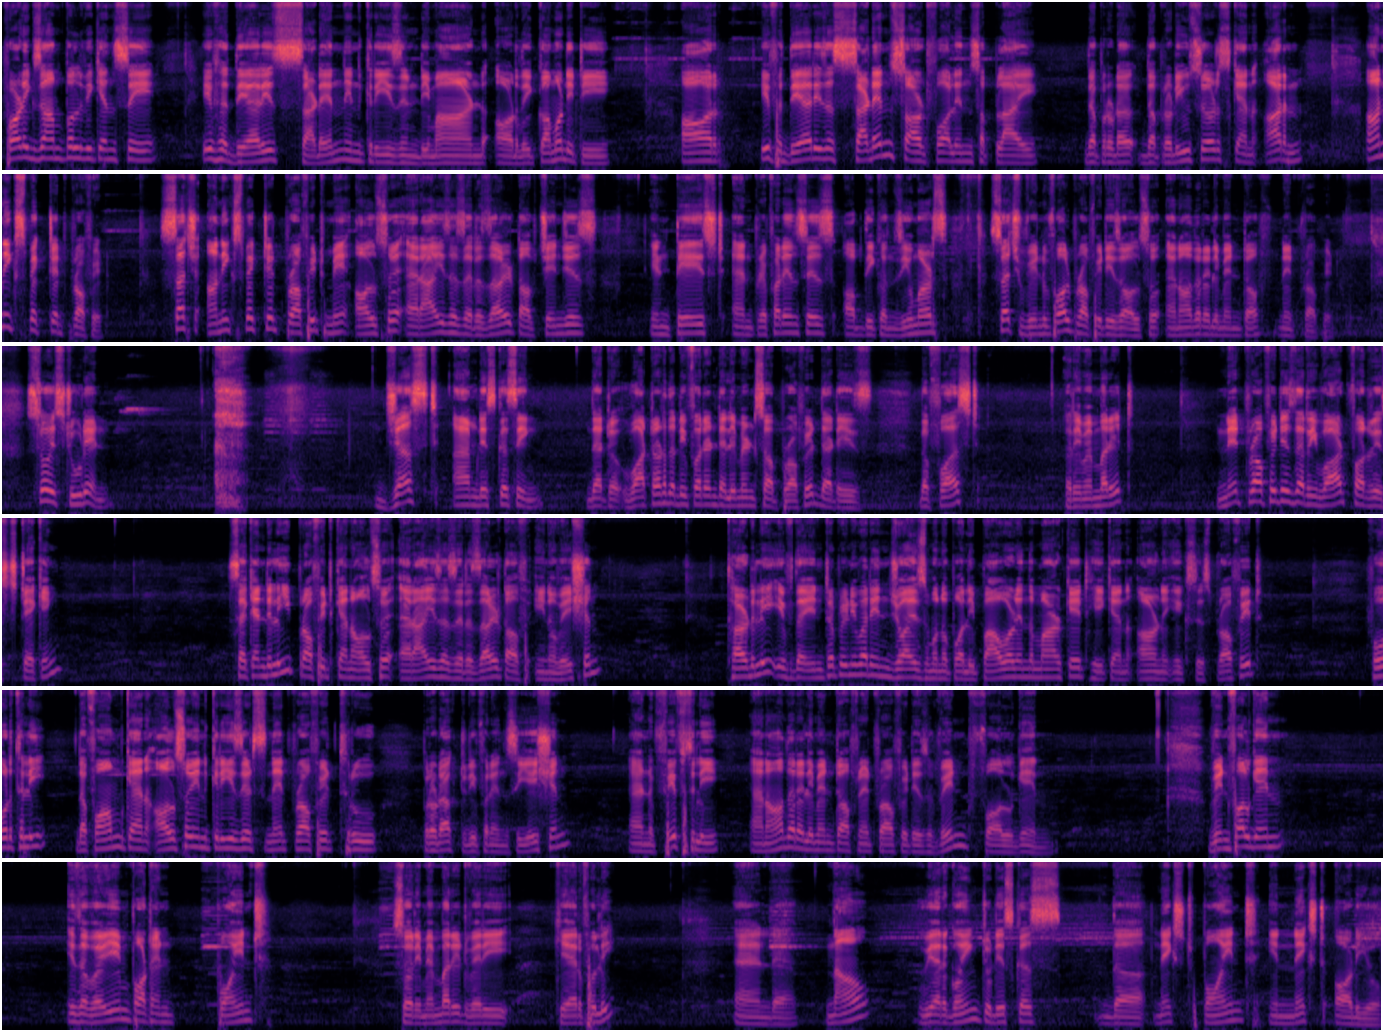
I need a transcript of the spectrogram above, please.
For example we can say if there is sudden increase in demand or the commodity or if there is a sudden shortfall in supply the produ- the producers can earn unexpected profit. Such unexpected profit may also arise as a result of changes in taste and preferences of the consumers. Such windfall profit is also another element of net profit. So student just i am discussing that what are the different elements of profit? That is the first remember it. Net profit is the reward for risk taking Secondly, profit can also arise as a result of innovation. Thirdly, if the entrepreneur enjoys monopoly power in the market, he can earn excess profit. Fourthly, the firm can also increase its net profit through product differentiation. And fifthly, another element of net profit is windfall gain. Windfall gain is a very important point so remember it very carefully. And uh, now we are going to discuss the next point in next audio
